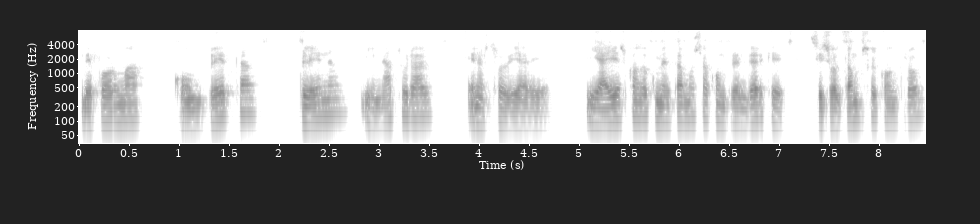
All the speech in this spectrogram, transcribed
de forma completa plena y natural en nuestro día a día. Y ahí es cuando comenzamos a comprender que si soltamos el control,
